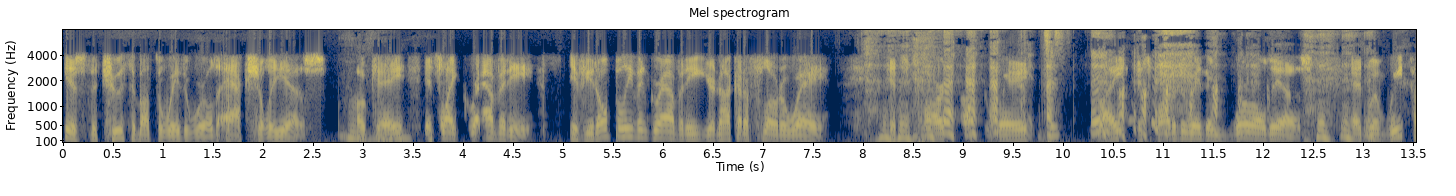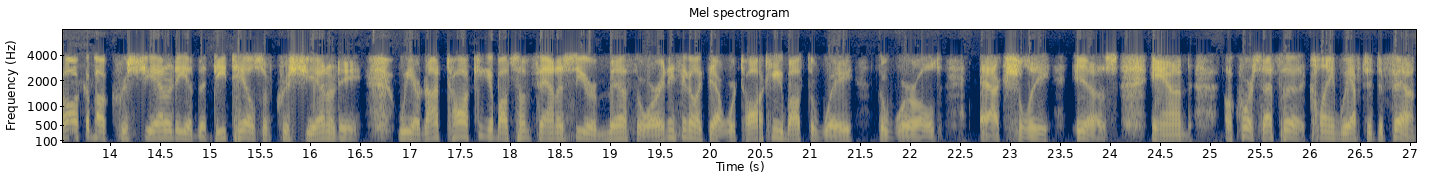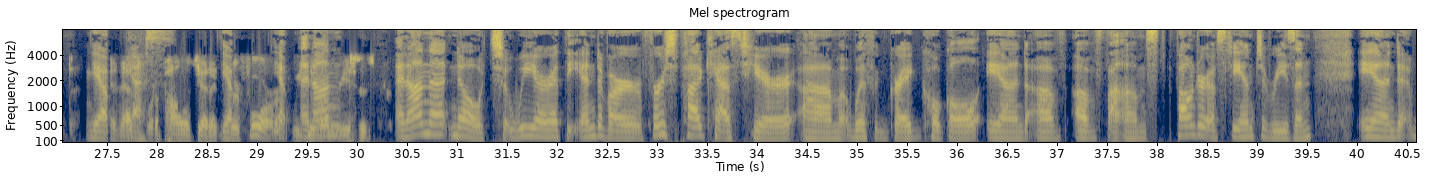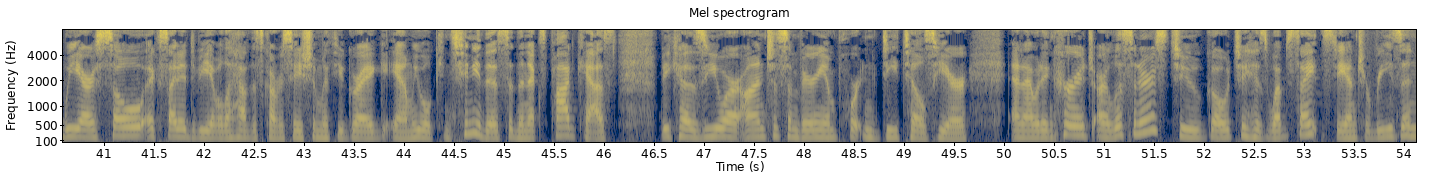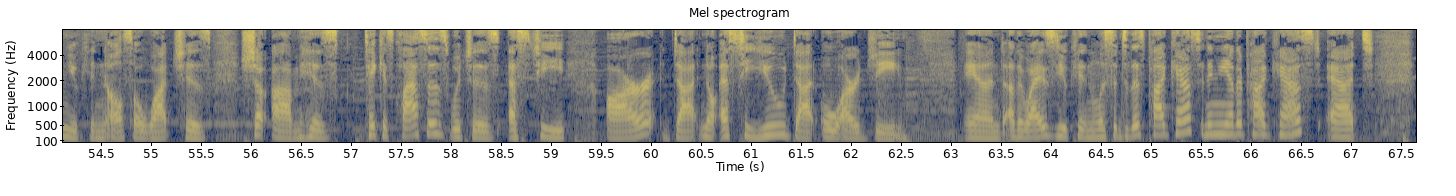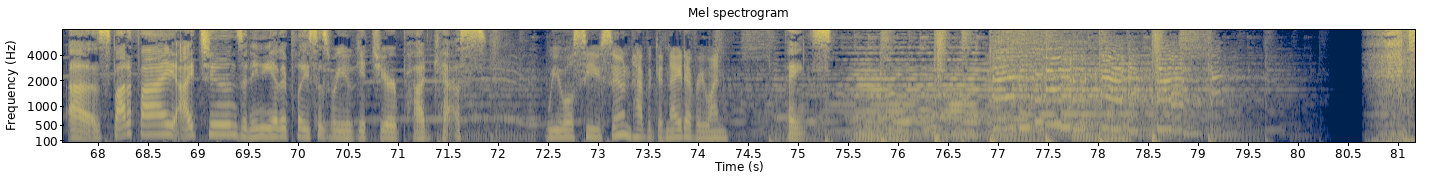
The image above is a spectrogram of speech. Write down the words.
is the truth about the way the world actually is. Mm-hmm. Okay? It's like gravity. If you don't believe in gravity, you're not going to float away. It's part of the way Just right? It's part of the way the world is. And when we talk about Christianity and the details of Christianity, we are not talking about some fantasy or myth or anything like that. We're talking about the way the world actually is. And of course, that's a claim we have to defend. Yep. And that's Yes. what apologetics Yep. are for. Yep. We And give our on- reasons. And on that note, we are at the end of our first podcast here um, with Greg Koukl and of of um, founder of Stand to Reason, and we are so excited to be able to have this conversation with you, Greg. And we will continue this in the next podcast because you are on to some very important details here. And I would encourage our listeners to go to his website, Stand to Reason. You can also watch his show, um, his take his classes, which is str dot no stu dot org. And otherwise, you can listen to this podcast and any other podcast at uh, Spotify, iTunes, and any other places where you get your podcasts. we will see you soon. Have a good night, everyone. Thanks.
